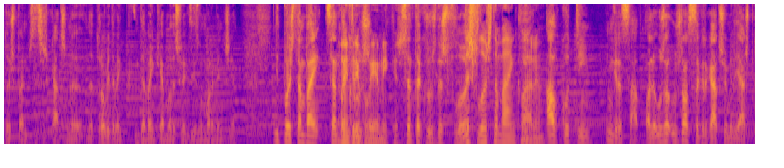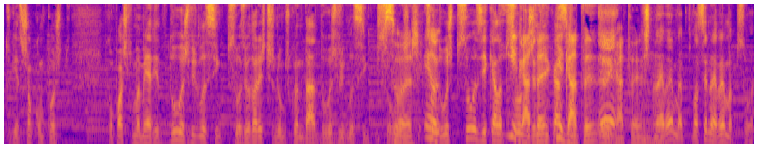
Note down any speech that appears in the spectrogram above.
dois panos encharcados na, na tromba, ainda bem, que- ainda bem que é uma das freguesias onde mora menos gente. E depois também Santa Não Cruz, polémicas. Santa Cruz das Flores Das flores também, claro. Alcotim. Engraçado. Olha, os, os nossos agregados familiares portugueses são composto- compostos por uma média de 2,5 pessoas. Eu adoro estes números quando dá 2,5 pessoas. Pessoas. São É- duas pessoas e aquela E pessoa a que a gata? gente fica E a assim, gata? "É, A gata. isto não é bem uma, você não é bem uma pessoa.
